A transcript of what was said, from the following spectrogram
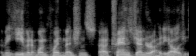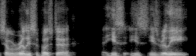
I mean, he even at one point mentions uh, transgender ideology. So we're really supposed to, he's, he's, he's really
